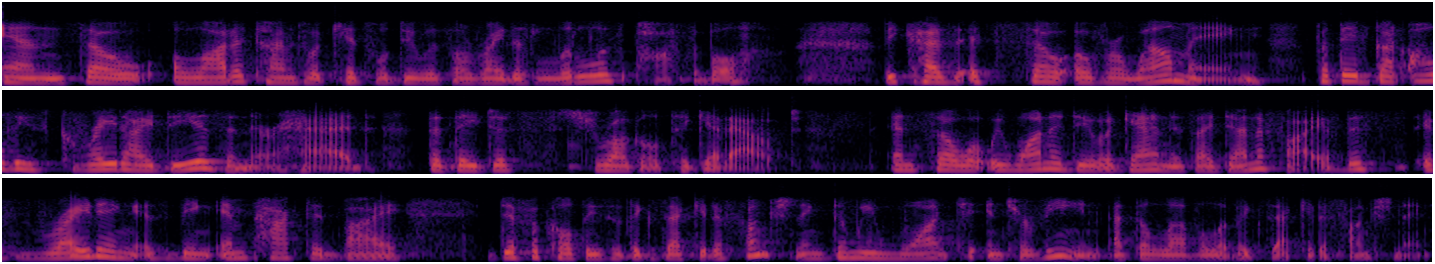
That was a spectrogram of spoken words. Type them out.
And so a lot of times what kids will do is they'll write as little as possible because it's so overwhelming, but they've got all these great ideas in their head that they just struggle to get out. And so what we want to do again is identify if this if writing is being impacted by difficulties with executive functioning, then we want to intervene at the level of executive functioning.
